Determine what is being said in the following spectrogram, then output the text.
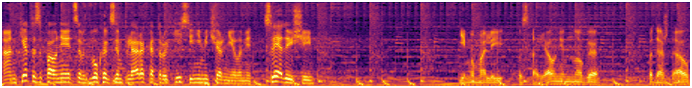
«Анкета заполняется в двух экземплярах от руки синими чернилами. Следующий». И Мамали постоял немного, подождал.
